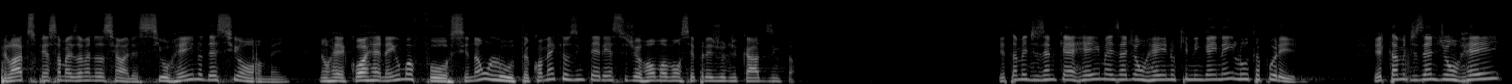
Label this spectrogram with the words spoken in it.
Pilatos pensa mais ou menos assim: olha, se o reino desse homem não recorre a nenhuma força e não luta, como é que os interesses de Roma vão ser prejudicados então? Ele está me dizendo que é rei, mas é de um reino que ninguém nem luta por ele. Ele está me dizendo de um rei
